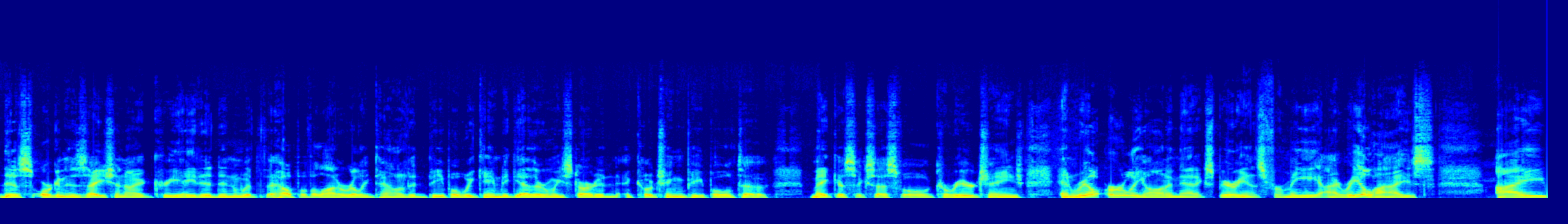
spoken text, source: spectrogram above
this organization I created, and with the help of a lot of really talented people, we came together and we started coaching people to make a successful career change. And real early on in that experience for me, I realized I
